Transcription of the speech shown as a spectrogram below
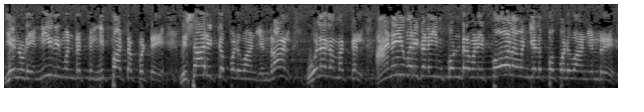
என்னுடைய நீதிமன்றத்தில் நிப்பாட்டப்பட்டு விசாரிக்கப்படுவான் என்றால் உலக மக்கள் அனைவர்களையும் கொன்றவனைப் போல அவன் எழுப்பப்படுவான் என்று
